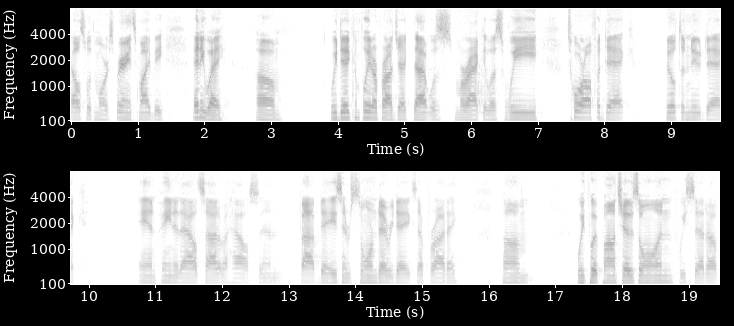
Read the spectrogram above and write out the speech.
else with more experience might be. Anyway, um, we did complete our project. That was miraculous. We tore off a deck, built a new deck, and painted outside of a house in five days and it stormed every day except Friday. Um, we put ponchos on. We set up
